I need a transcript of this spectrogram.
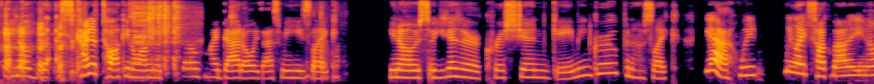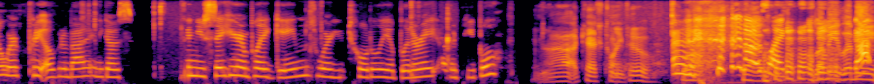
you know, that's kind of talking along the. You know, my dad always asked me. He's like, you know, so you guys are a Christian gaming group, and I was like, yeah, we we like to talk about it. You know, we're pretty open about it. And he goes, then you sit here and play games where you totally obliterate other people. Ah, catch 22. and I was like, let me let me,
